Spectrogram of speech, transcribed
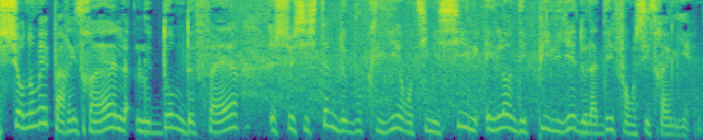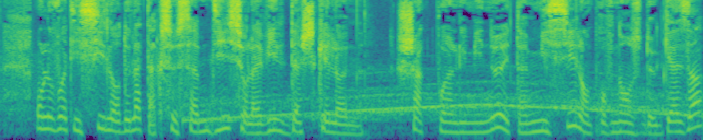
Surnommé par Israël le dôme de fer, ce système de bouclier antimissile est l'un des piliers de la défense israélienne. On le voit ici lors de l'attaque ce samedi sur la ville d'Ashkelon. Chaque point lumineux est un missile en provenance de Gaza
